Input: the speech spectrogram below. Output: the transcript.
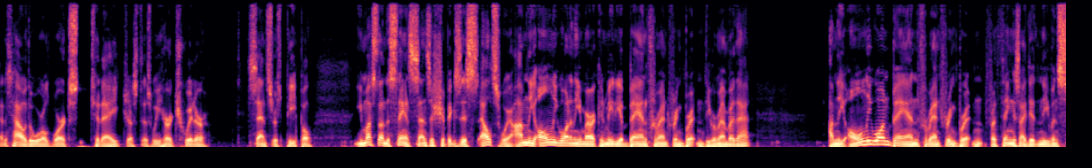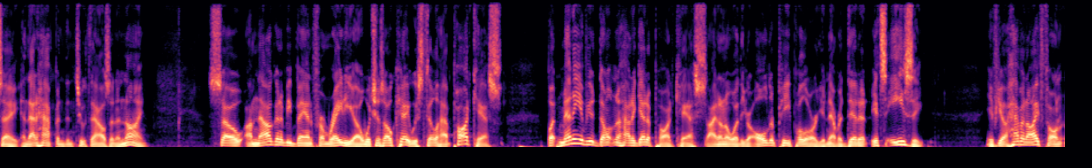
that is how the world works today. Just as we heard, Twitter censors people. You must understand censorship exists elsewhere. I'm the only one in the American media banned from entering Britain. Do you remember that? I'm the only one banned from entering Britain for things I didn't even say, and that happened in 2009. So I'm now going to be banned from radio, which is okay. We still have podcasts. But many of you don't know how to get a podcast. I don't know whether you're older people or you never did it. It's easy. If you have an iPhone,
